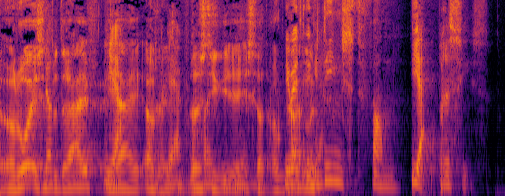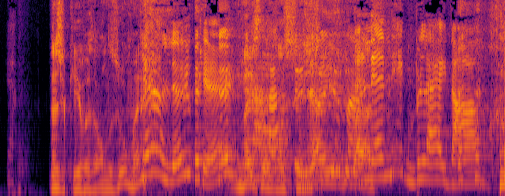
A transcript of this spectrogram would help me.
Roy is het Dat- bedrijf en ja, jij... ik Oké, werk voor dus die, is dat ook Je bent in dienst van. Ja, precies. Dat is een keer wat andersom, hè? Ja, leuk hè? Meestal ja, was, dus jij de baas. En ik blij nou.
